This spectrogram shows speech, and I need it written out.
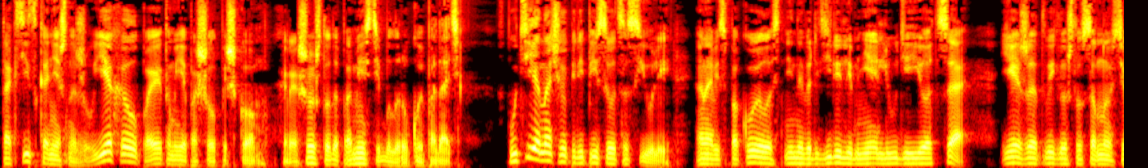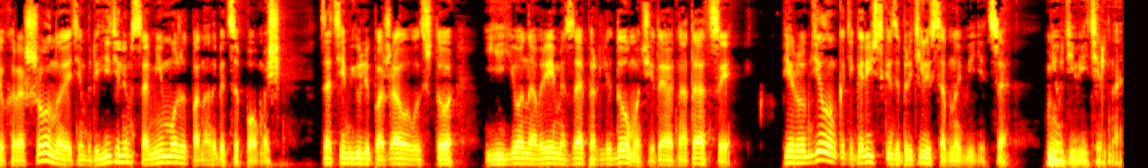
Таксист, конечно же, уехал, поэтому я пошел пешком. Хорошо, что до поместья было рукой подать. В пути я начал переписываться с Юлей. Она беспокоилась, не навредили ли мне люди ее отца. Я же ответил, что со мной все хорошо, но этим вредителям самим может понадобиться помощь. Затем Юля пожаловалась, что ее на время заперли дома, читают нотации. Первым делом категорически запретили со мной видеться. Неудивительно.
